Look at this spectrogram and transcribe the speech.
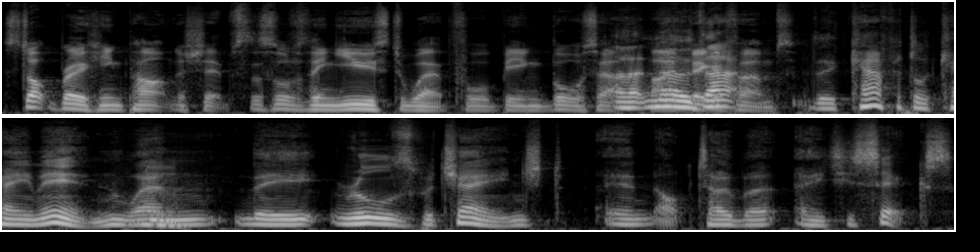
stockbroking partnerships, the sort of thing you used to work for, being bought up Uh, by no, bigger that, firms. the capital came in when the rules were changed in October 86.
